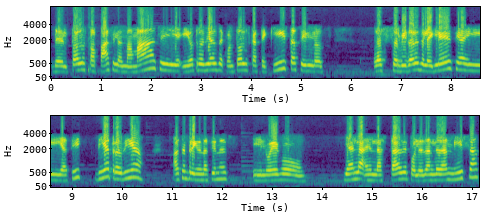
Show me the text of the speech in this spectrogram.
de todos los papás y las mamás y, y otros días de con todos los catequistas y los los servidores de la iglesia y así día tras día hacen peregrinaciones y luego ya en, la, en las tardes pues le dan, le dan misa,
